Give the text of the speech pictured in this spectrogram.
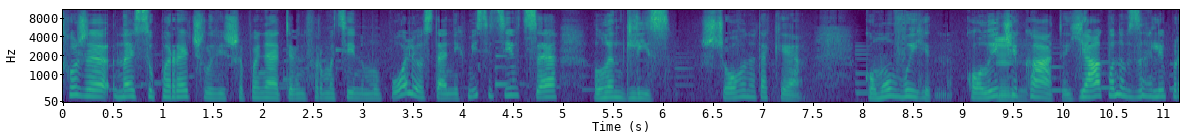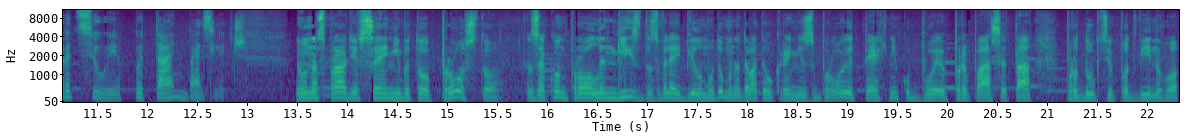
Схоже, найсуперечливіше поняття в інформаційному полі останніх місяців це ленд-ліз. Що воно таке? Кому вигідно, коли чекати, як воно взагалі працює? Питань безліч. Ну насправді все нібито просто. Закон про ленд-ліз дозволяє Білому дому надавати Україні зброю, техніку, боєприпаси та продукцію подвійного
